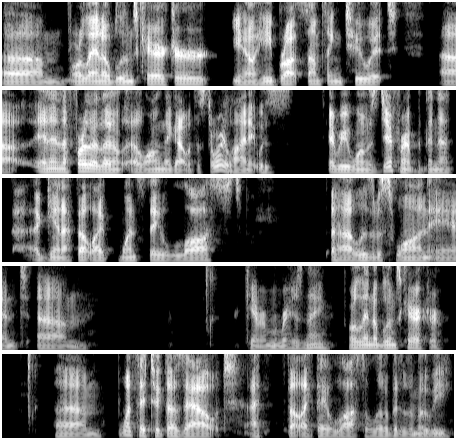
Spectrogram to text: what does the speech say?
Um, Orlando Bloom's character, you know, he brought something to it. Uh, and then the further the, along they got with the storyline, it was everyone was different. But then I, again, I felt like once they lost uh, Elizabeth Swann and um, I can't remember his name, Orlando Bloom's character. Um, once they took those out, I felt like they lost a little bit of the movie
